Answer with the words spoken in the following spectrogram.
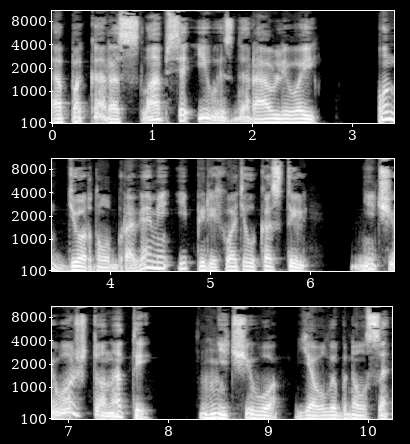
А пока расслабься и выздоравливай». Он дернул бровями и перехватил костыль. «Ничего, что на «ты». «Ничего», — я улыбнулся.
